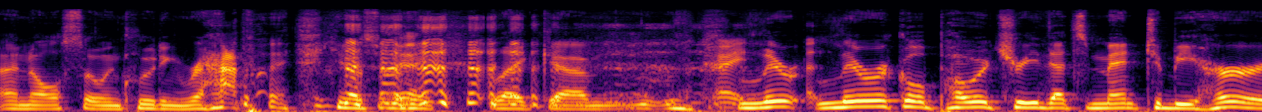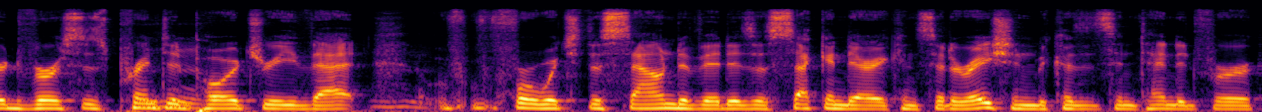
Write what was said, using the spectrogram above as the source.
and also including rap, you know, sort of like um, right. ly- lyrical poetry that's meant to be heard versus printed mm-hmm. poetry that f- for which the sound of it is a secondary consideration because it's intended for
